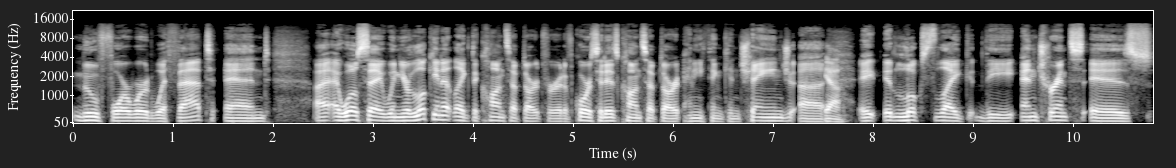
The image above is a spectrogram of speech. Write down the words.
move forward with that. And I, I will say, when you're looking at like the concept art for it, of course, it is concept art. Anything can change. Uh, Yeah. it, it looks like the entrance is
